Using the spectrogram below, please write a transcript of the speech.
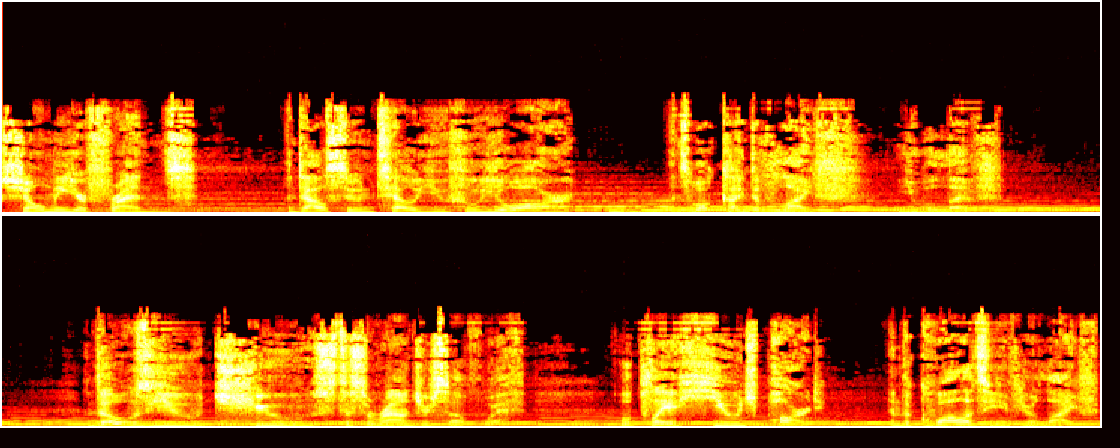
Show me your friends, and I'll soon tell you who you are and what kind of life you will live. Those you choose to surround yourself with will play a huge part in the quality of your life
